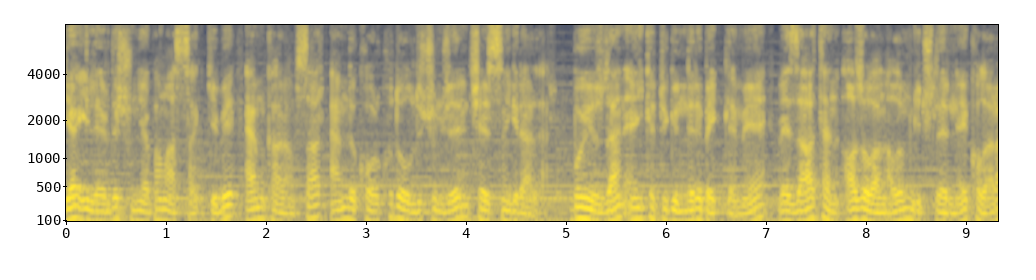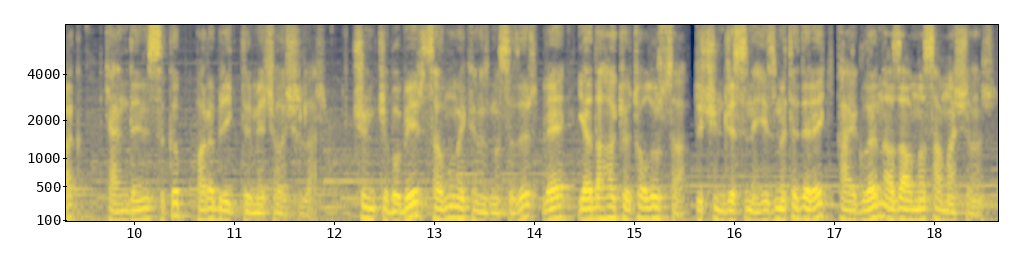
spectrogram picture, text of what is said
ya ileride şunu yapamazsak gibi hem karamsar hem de korku dolu düşüncelerin içerisine girerler. Bu yüzden en kötü günleri beklemeye ve zaten az olan alım güçlerine ek olarak kendilerini sıkıp para biriktirmeye çalışırlar. Çünkü bu bir savunma mekanizmasıdır ve ya daha kötü olursa düşüncesine hizmet ederek kaygıların azalması amaçlanır.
